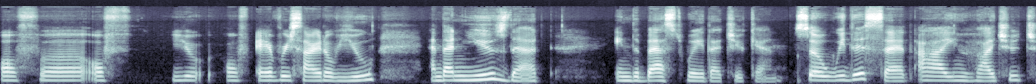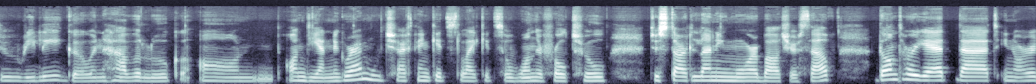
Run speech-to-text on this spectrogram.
of uh, of you of every side of you and then use that in the best way that you can. So with this said, I invite you to really go and have a look on on the Enneagram, which I think it's like it's a wonderful tool to start learning more about yourself. Don't forget that in order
